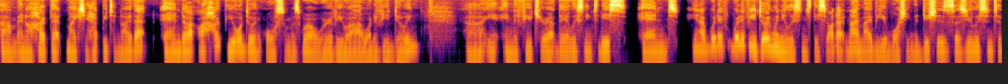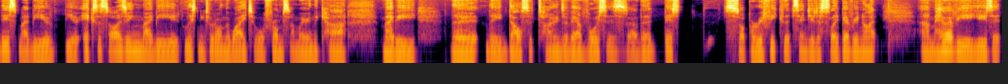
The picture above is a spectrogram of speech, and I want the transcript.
Um, and I hope that makes you happy to know that. And uh, I hope you're doing awesome as well, wherever you are, whatever you're doing uh, in, the future out there listening to this. And, you know, whatever, whatever you're doing when you listen to this, I don't know, maybe you're washing the dishes as you listen to this. Maybe you're, you're exercising. Maybe you're listening to it on the way to or from somewhere in the car. Maybe the, the dulcet tones of our voices are the best soporific that sends you to sleep every night. Um, however you use it,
